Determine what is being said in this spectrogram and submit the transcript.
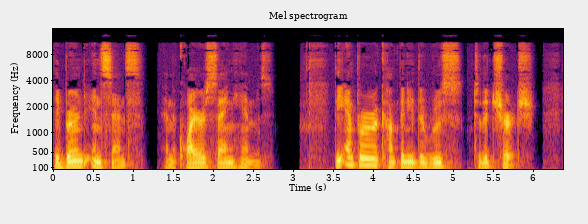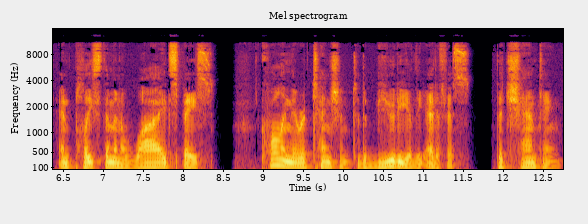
They burned incense, and the choirs sang hymns. The emperor accompanied the Rus to the church, and placed them in a wide space, calling their attention to the beauty of the edifice, the chanting,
